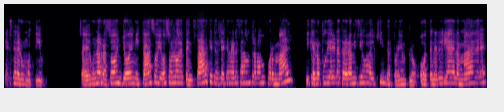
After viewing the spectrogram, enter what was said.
es tener un motivo. O sea, es una razón, yo en mi caso, yo solo de pensar que tendría que regresar a un trabajo formal y que no pudiera ir a traer a mis hijos al kinder, por ejemplo, o tener el Día de la Madre,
